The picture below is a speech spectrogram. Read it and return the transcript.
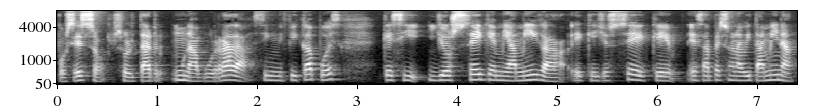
pues eso, soltar una burrada. Significa pues que si yo sé que mi amiga, eh, que yo sé que esa persona vitamina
